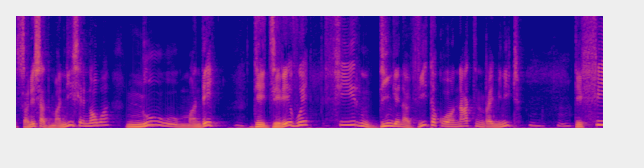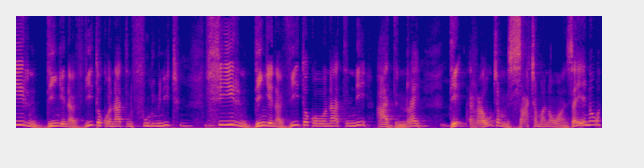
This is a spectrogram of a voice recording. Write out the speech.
Zany hoe sady manisa ianao a no mandeha de jerevo hoe firy ny dingana vitako ao anatin'ny ray minitra de firy ny dingana vitako ao anatin'ny folo minitra firy ny dingana vitako ao anatin'ny adiny ray de raha ohatra mizatra manao an'izay ianao a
